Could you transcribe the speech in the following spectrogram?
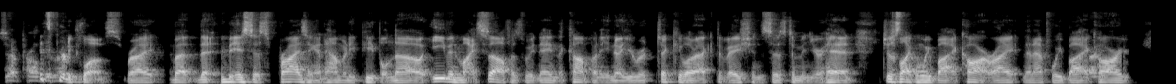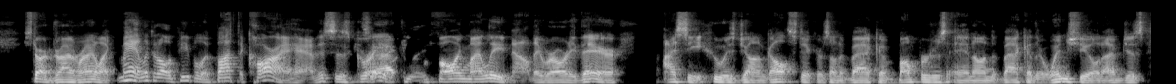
Is that probably it's right? pretty close, right? But the, it's just surprising on how many people know. Even myself, as we name the company, you know, your reticular activation system in your head, just like when we buy a car, right? Then after we buy a right. car, you start driving around like, man, look at all the people that bought the car I have. This is great. Exactly. following my lead. Now they were already there. I see who is John Galt stickers on the back of bumpers and on the back of their windshield. I'm just,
